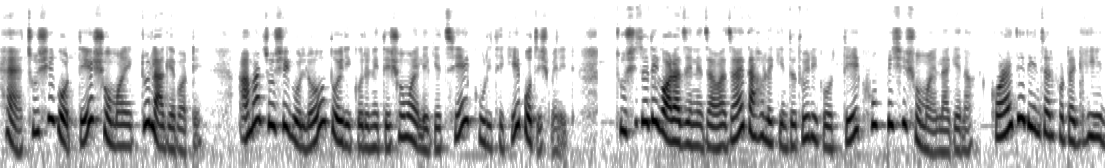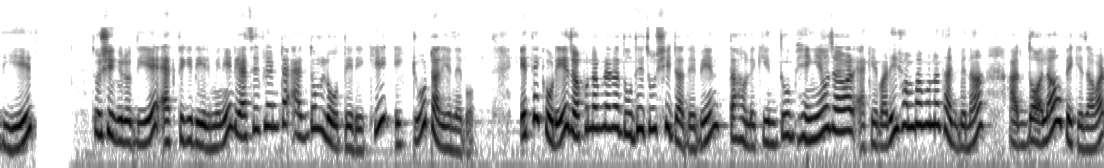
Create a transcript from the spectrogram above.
হ্যাঁ চুষি করতে সময় একটু লাগে বটে। আমার চুষিগুলো তৈরি করে নিতে সময় লেগেছে কুড়ি থেকে পঁচিশ মিনিট। চুষি যদি গড়া জেনে যাওয়া যায়, তাহলে কিন্তু তৈরি করতে খুব বেশি সময় লাগে না। কড়াইতে তিন চার ফোঁটা ঘি দিয়ে চুষিগুলো দিয়ে এক থেকে দেড় মিনিট গ্যাসের ফ্লেমটা একদম লোতে রেখে একটু টালিয়ে নেব। এতে করে যখন আপনারা দুধে চুষিটা দেবেন, তাহলে কিন্তু ভেঙেও যাওয়ার একেবারেই সম্ভাবনা থাকবে না, আর দলাও পেকে যাওয়ার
